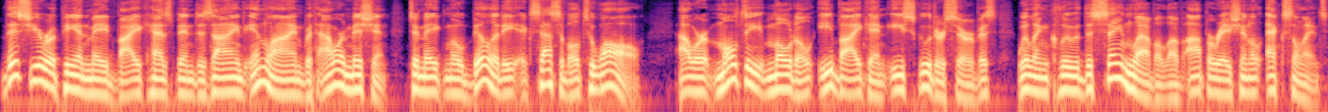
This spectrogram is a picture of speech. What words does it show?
This European made bike has been designed in line with our mission to make mobility accessible to all. Our multimodal e bike and e scooter service will include the same level of operational excellence,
